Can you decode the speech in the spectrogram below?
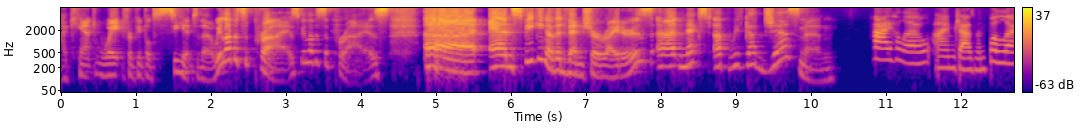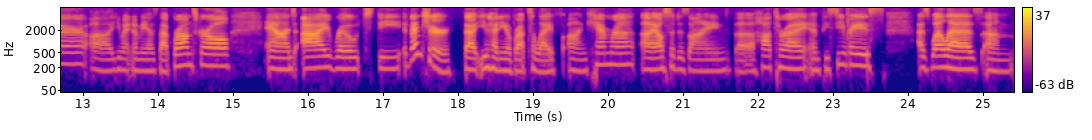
I can't wait for people to see it, though. We love a surprise. We love a surprise. Uh, and speaking of adventure writers, uh, next up we've got Jasmine. Hi, hello. I'm Jasmine Fuller. Uh, you might know me as that bronze girl. And I wrote the adventure that Eugenio brought to life on camera. I also designed the Hatarai NPC race, as well as um,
